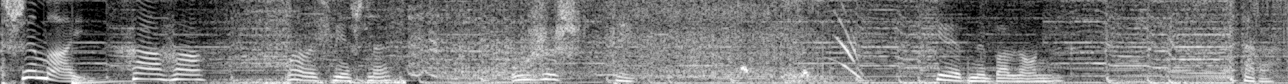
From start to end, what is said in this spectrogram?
Trzymaj! Haha, ale śmieszne. Użysz ty. Biedny balonik. Zaraz,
